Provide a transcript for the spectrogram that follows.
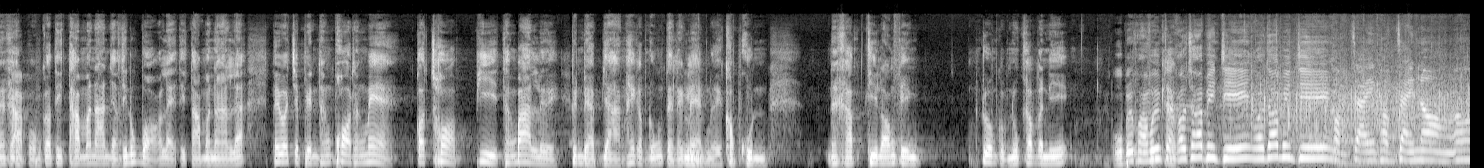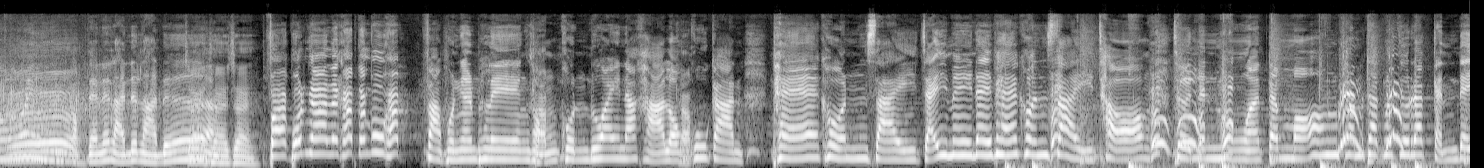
นะครัครับบผมก็ติดตามมานานอย่างที่นุกบอกนั่นแหละติดตามมานานแล้ว ไม่ว่าจะเป็นทั้งพ่อทั้งแม่ก็ชอบพี่ทั้งบ้านเลย เป็นแบบอย่างให้กับนุกแต่แรกๆเลย ขอบคุณนะครับที่ร้องเพลงร่วมกับนุกครับวันนี้โอ้เป็นความรู้ใจเขาชอบจริงๆเขาชอบจริงขอบใจขอบใจน้องโอ้ยเออ ขอบใจหลายๆเด้อหลายเด้ๆอใช่ใช่ใช่ฝากผลงานเลยครับทั้งคู่ครับ ฝากผลงานเพลงสองคนด้วยนะคะร้องครับ คู่กัน แพ้คนใส่ใจไม่ได้แพ้คนใส่ทอง เธอนั้นมัวแต่มองทำทักแล้วจะรักกันได้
